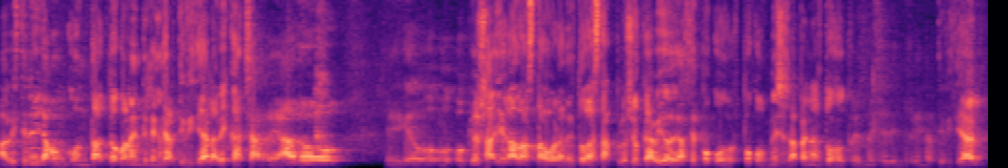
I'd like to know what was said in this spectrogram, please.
habéis tenido ya algún contacto con la inteligencia artificial, habéis cacharreado. Eh, o, qué os ha llegado hasta ahora de toda esta explosión que ha habido desde hace pocos, pocos meses, apenas dos o tres meses de inteligencia artificial?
